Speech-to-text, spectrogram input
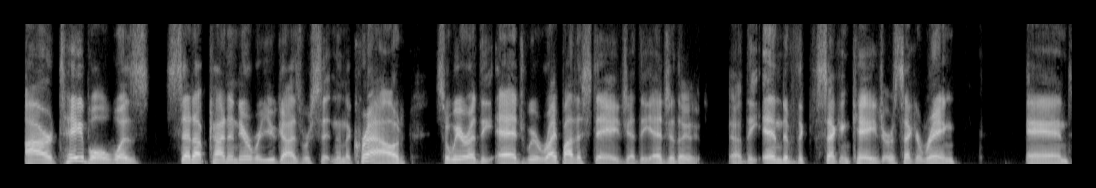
our table was set up kind of near where you guys were sitting in the crowd. So we were at the edge. We were right by the stage at the edge of the uh, the end of the second cage or second ring, and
